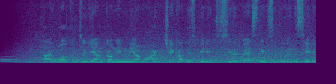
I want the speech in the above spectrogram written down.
Hi, welcome to Yangon in Myanmar. Check out this video to see the best things to do in the city.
